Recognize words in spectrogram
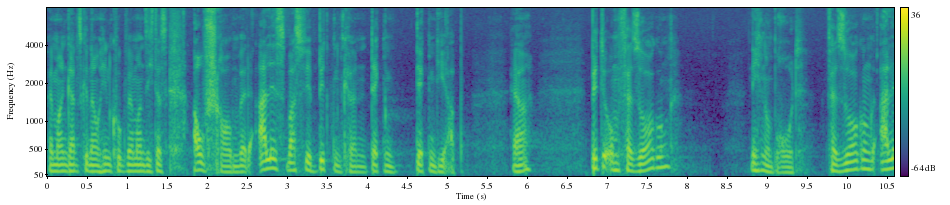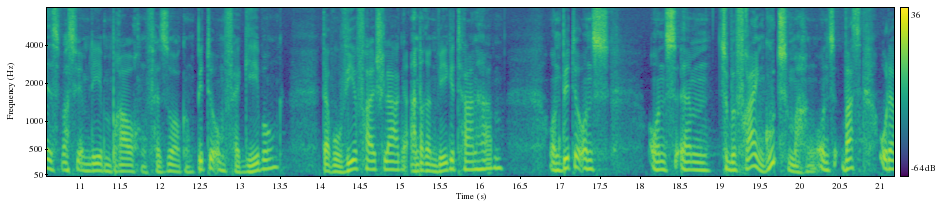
Wenn man ganz genau hinguckt, wenn man sich das aufschrauben würde. Alles, was wir bitten können, decken, decken die ab. Ja? Bitte um Versorgung, nicht nur Brot. Versorgung, alles, was wir im Leben brauchen, Versorgung. Bitte um Vergebung, da wo wir falsch lagen, anderen wehgetan haben. Und bitte uns, uns ähm, zu befreien, gut zu machen, uns was oder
